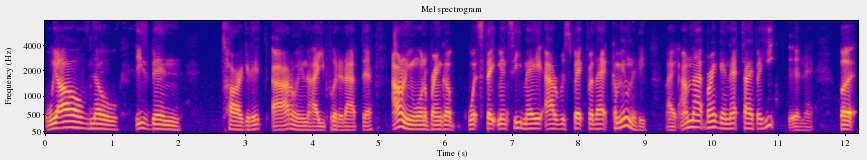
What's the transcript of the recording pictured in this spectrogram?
We all know he's been targeted. I don't even know how you put it out there. I don't even want to bring up what statements he made out of respect for that community. Like I'm not bringing that type of heat in that, but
